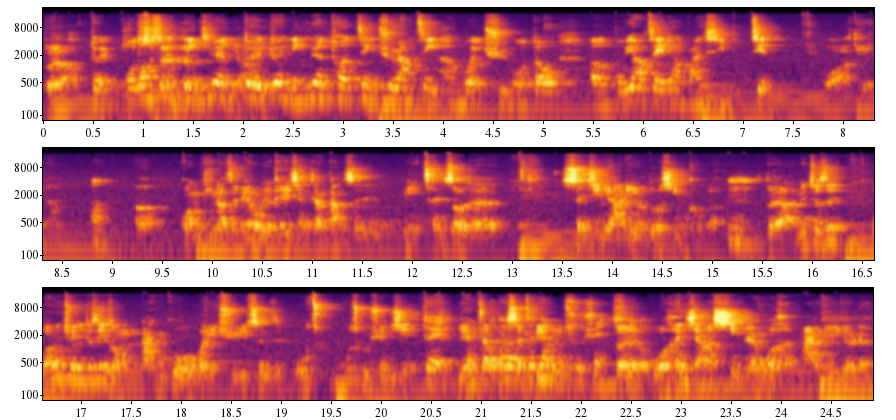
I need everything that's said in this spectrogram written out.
对啊，对我都是宁愿对对宁愿吞进去，让自己很委屈，我都呃不要这一段关系不见。哇天哪！嗯呃，光听到这边，我就可以想象当时你承受的身心压力有多辛苦了。嗯，对啊，那就是完完全全就是一种难过、委屈，甚至无处无处宣泄。对，连在我身边无处宣泄。对，我很想要信任，我很爱的一个人，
